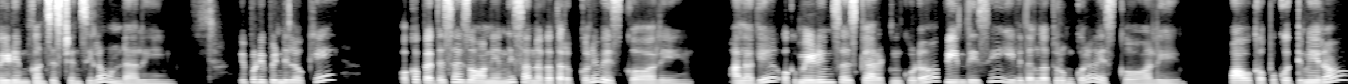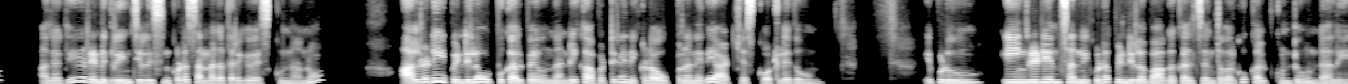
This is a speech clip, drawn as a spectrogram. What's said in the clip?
మీడియం కన్సిస్టెన్సీలో ఉండాలి. ఇప్పుడు ఈ పిండిలోకి ఒక పెద్ద సైజు ఆనియన్‌ని సన్నగా తరుక్కొని వేసుకోవాలి. అలాగే ఒక మీడియం సైజ్ క్యారెట్‌ని కూడా పీల్ తీసి ఈ విధంగా తురుముకొని వేసుకోవాలి. పావు కప్పు కొత్తిమీర, అలాగే రెండు గ్రీన్ చిల్లీస్‌ని కూడా సన్నగా తరిగి వేసుకున్నాను. ఆల్రెడీ ఈ పిండిలో ఉప్పు కలిపే ఉందండి. కాబట్టి నేను ఇక్కడ ఉప్పుననేది యాడ్ చేసుకోవట్లేదు. ఇప్పుడు ఈ ఇంగ్రీడియంట్స్ అన్నీ కూడా పిండిలో బాగా కలిసేంత వరకు కలుపుకుంటూ ఉండాలి.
